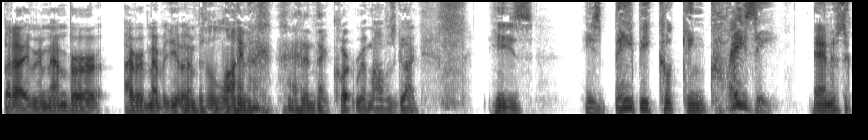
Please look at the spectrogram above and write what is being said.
But I remember, I remember, you remember the line I had in that courtroom. I was going, "He's he's baby cooking crazy," and it was a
